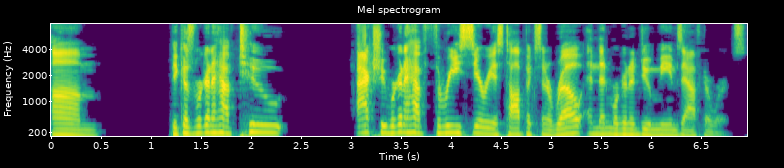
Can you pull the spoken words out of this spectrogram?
Um, because we're going to have two... Actually, we're going to have three serious topics in a row, and then we're going to do memes afterwards.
